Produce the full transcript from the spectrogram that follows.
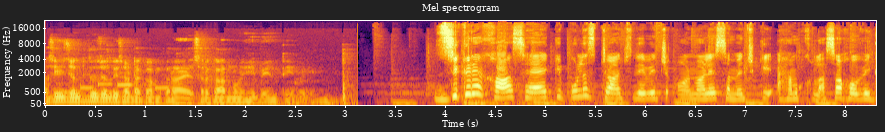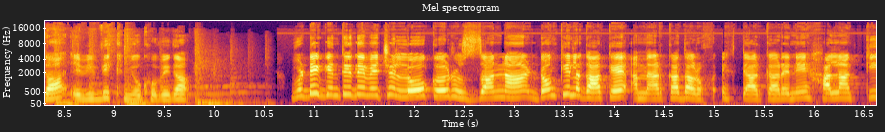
ਅਸੀਂ ਜਲਦੀ ਤੋਂ ਜਲਦੀ ਸਾਡਾ ਕੰਮ ਕਰਾਇਆ। ਸਰਕਾਰ ਨੂੰ ਇਹੀ ਬੇਨਤੀ ਹੈ ਮੇਰੀ। ਜ਼ਿਕਰ ਖਾਸ ਹੈ ਕਿ ਪੁਲਿਸ ਜਾਂਚ ਦੇ ਵਿੱਚ ਆਉਣ ਵਾਲੇ ਸਮੇਂ 'ਚ ਕੀ ਅਹਿਮ ਖੁਲਾਸਾ ਹੋਵੇਗਾ, ਇਹ ਵੀ ਵੇਖਣਯੋਗ ਹੋਵੇਗਾ। ਵੱਡੀ ਗਿਣਤੀ ਦੇ ਵਿੱਚ ਲੋਕ ਰੋਜ਼ਾਨਾ ਡੋਂਕੀ ਲਗਾ ਕੇ ਅਮਰੀਕਾ ਦਾ ਰੁਖ ਇਖਤਿਆਰ ਕਰ ਰਹੇ ਨੇ। ਹਾਲਾਂਕਿ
